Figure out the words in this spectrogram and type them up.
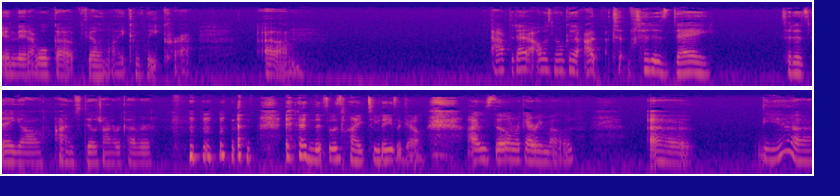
and then I woke up feeling like complete crap. Um, after that, I was no good. I t- to this day, to this day, y'all, I'm still trying to recover. and this was like two days ago. I'm still in recovery mode. Uh, yeah.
